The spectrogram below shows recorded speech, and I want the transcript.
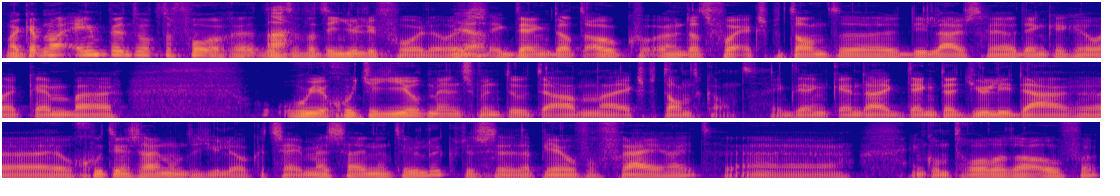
ik heb nog één punt op de vorige, dat, Ah. wat in jullie voordeel is. Ja. Ik denk dat ook, eh, dat is voor exploitanten die luisteren, denk ik heel herkenbaar. Hoe je goed je yield management doet aan uh, exploitantkant. Ik denk, en daar, ik denk dat jullie daar eh, heel goed in zijn, omdat jullie ook het CMS zijn natuurlijk. Dus eh, daar heb je heel veel vrijheid eh, en controle daarover.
